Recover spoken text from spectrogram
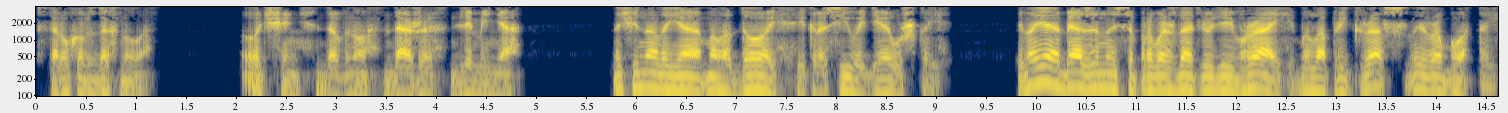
Старуха вздохнула. — Очень давно, даже для меня. Начинала я молодой и красивой девушкой, и моя обязанность сопровождать людей в рай была прекрасной работой.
